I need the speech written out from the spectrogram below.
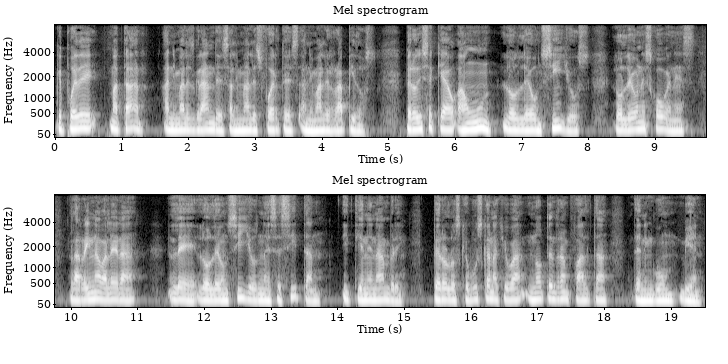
que puede matar animales grandes, animales fuertes, animales rápidos. Pero dice que aún los leoncillos, los leones jóvenes, la reina Valera lee, los leoncillos necesitan y tienen hambre, pero los que buscan a Jehová no tendrán falta de ningún bien.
